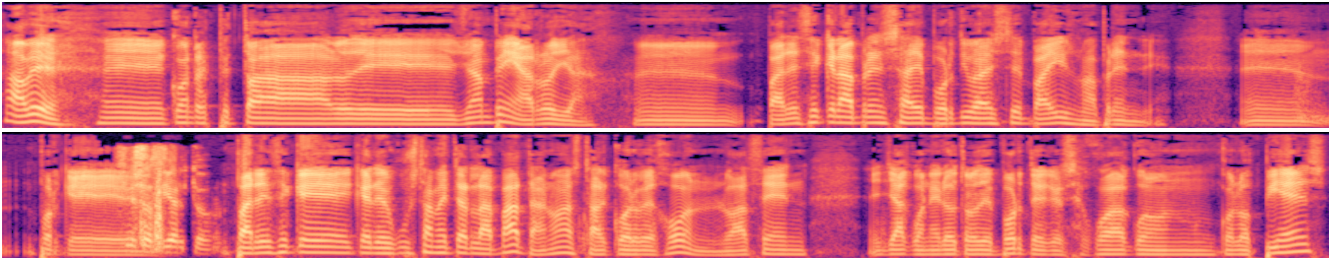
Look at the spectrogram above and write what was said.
A ver, eh, con respecto a lo de Joan Peñarroya, eh, parece que la prensa deportiva de este país no aprende. Eh, porque sí eso es cierto parece que, que les gusta meter la pata, ¿no? Hasta el corvejón. Lo hacen ya con el otro deporte que se juega con, con los pies.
